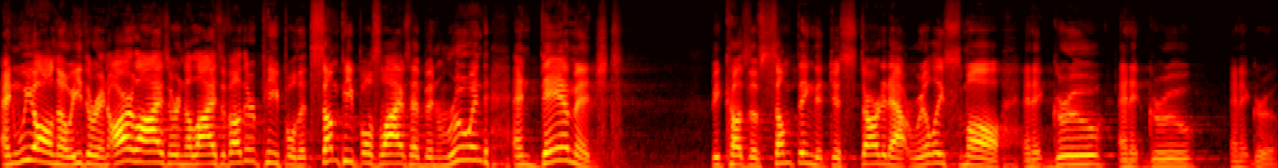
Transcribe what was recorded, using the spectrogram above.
And we all know, either in our lives or in the lives of other people, that some people's lives have been ruined and damaged because of something that just started out really small and it grew and it grew and it grew.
